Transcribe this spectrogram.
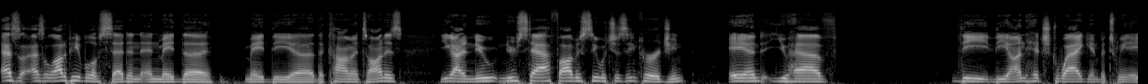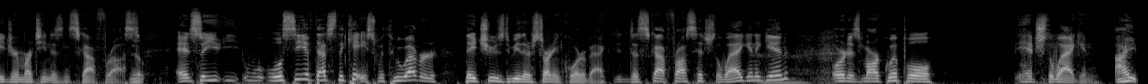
as as a lot of people have said and, and made the made the uh, the comment on, is you got a new new staff obviously, which is encouraging, and you have the the unhitched wagon between Adrian Martinez and Scott Frost. And so you, you, we'll see if that's the case with whoever they choose to be their starting quarterback. Does Scott Frost hitch the wagon again, or does Mark Whipple hitch the wagon? I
